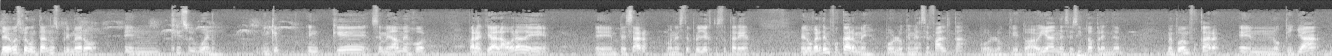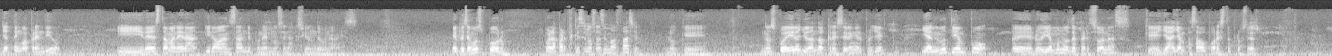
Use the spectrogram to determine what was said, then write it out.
debemos preguntarnos primero en qué soy bueno, en qué, en qué se me da mejor para que a la hora de eh, empezar con este proyecto, esta tarea, en lugar de enfocarme por lo que me hace falta, por lo que todavía necesito aprender, me puedo enfocar en lo que ya, ya tengo aprendido y de esta manera ir avanzando y ponernos en acción de una vez. Empecemos por, por la parte que se nos hace más fácil, lo que nos puede ir ayudando a crecer en el proyecto y al mismo tiempo eh, de personas que ya hayan pasado por este proceso.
